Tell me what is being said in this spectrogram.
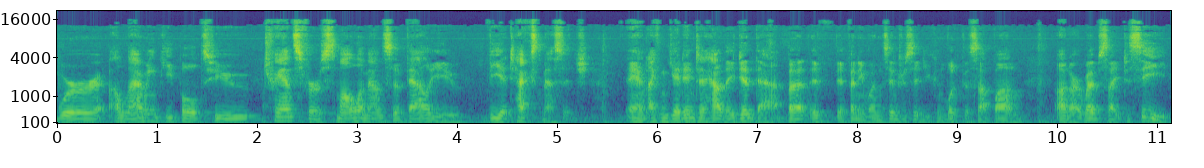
were allowing people to transfer small amounts of value via text message. And I can get into how they did that, but if, if anyone's interested, you can look this up on, on our website to see.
